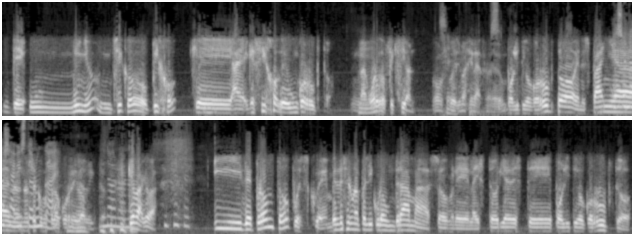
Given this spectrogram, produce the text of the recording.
de un niño, un chico pijo, que, que es hijo de un corrupto, ¿de acuerdo? Ficción como sí. os podéis imaginar. Sí. Un político corrupto en España. Eso no se ha visto no, no sé nunca, cómo se le ha ¿eh? ocurrido no. a Víctor. No, no, ¿Qué va, qué va? Y de pronto, pues en vez de ser una película, un drama sobre la historia de este político corrupto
